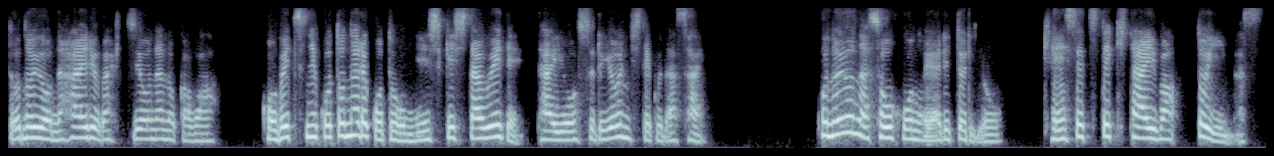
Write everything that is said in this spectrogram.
どのような配慮が必要なのかは個別に異なることを認識した上で対応するようにしてください。このような双方のやりとりを建設的対話と言います。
